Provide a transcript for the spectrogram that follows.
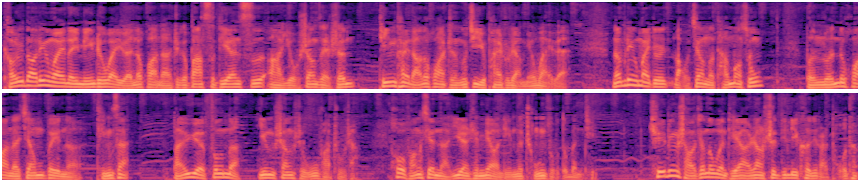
考虑到另外的一名这个外援的话呢，这个巴斯蒂安斯啊有伤在身，听泰达的话只能够继续派出两名外援。那么另外就是老将的谭望松，本轮的话呢将被呢停赛。白岳峰呢因伤是无法出场，后防线呢依然是面临的重组的问题。缺兵少将的问题啊，让施蒂利克有点头疼。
